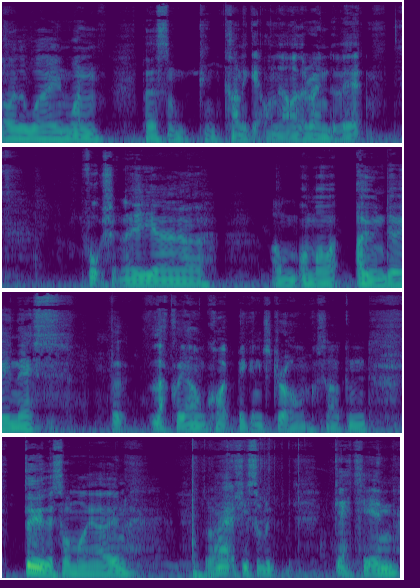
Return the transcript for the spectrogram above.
either way and one person can kind of get on either end of it. Fortunately uh, I'm on my own doing this luckily I'm quite big and strong so I can do this on my own. But I actually sort of get in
